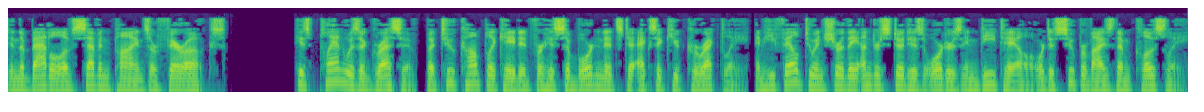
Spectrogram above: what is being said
in the Battle of Seven Pines or Fair Oaks. His plan was aggressive, but too complicated for his subordinates to execute correctly, and he failed to ensure they understood his orders in detail or to supervise them closely.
